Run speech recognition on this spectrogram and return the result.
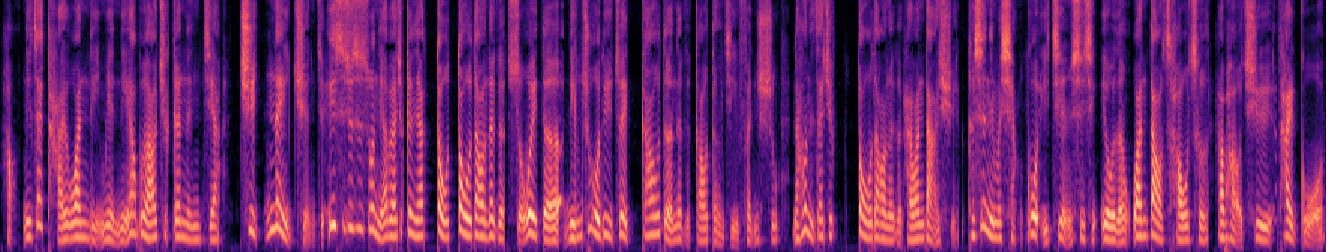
好，你在台湾里面，你要不要去跟人家去内卷？就意思就是说，你要不要去跟人家斗斗到那个所谓的零错率最高的那个高等级分数，然后你再去斗到那个台湾大学？可是你有没有想过一件事情？有人弯道超车，他跑去泰国，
